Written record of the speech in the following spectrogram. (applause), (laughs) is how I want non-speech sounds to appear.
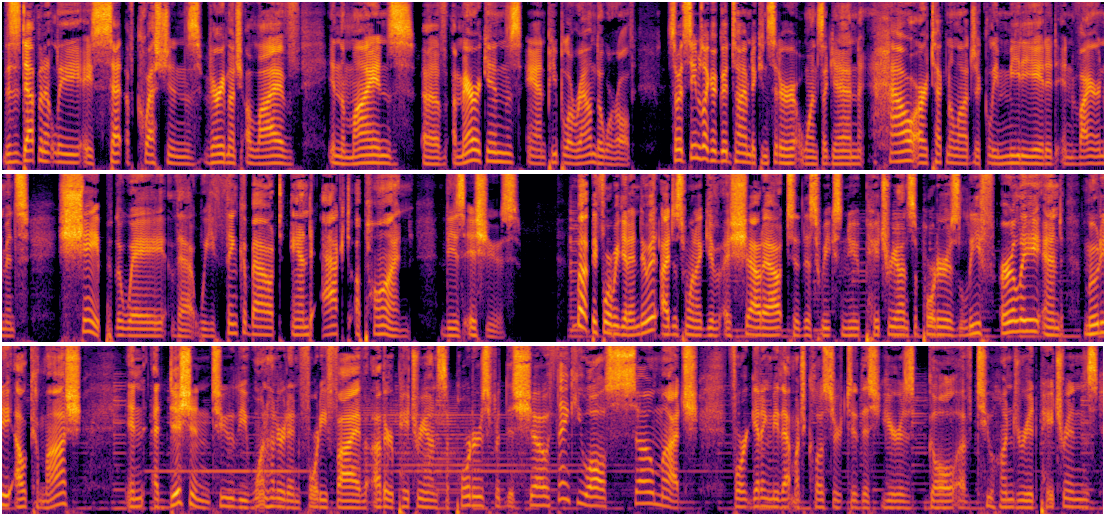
This is definitely a set of questions very much alive in the minds of Americans and people around the world. So it seems like a good time to consider once again how our technologically mediated environments shape the way that we think about and act upon these issues. But before we get into it, I just want to give a shout out to this week's new Patreon supporters, Leaf Early and Moody Al Kamash in addition to the 145 other Patreon supporters for this show. Thank you all so much for getting me that much closer to this year's goal of 200 patrons.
